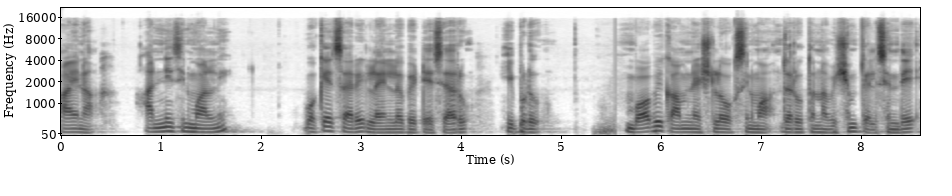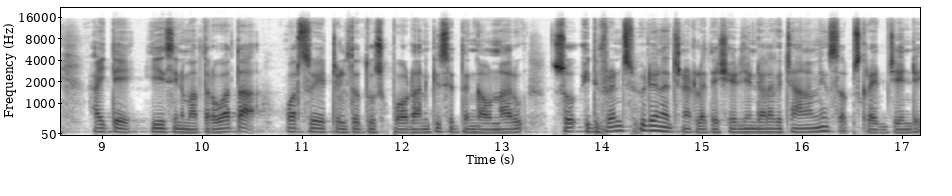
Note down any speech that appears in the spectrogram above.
ఆయన అన్ని సినిమాలని ఒకేసారి లైన్లో పెట్టేశారు. ఇప్పుడు బాబీ కాంబినేషన్లో ఒక సినిమా జరుగుతున్న విషయం తెలిసిందే. అయితే ఈ సినిమా తర్వాత వరుస ఎట్టులతో దూసుకుపోవడానికి సిద్ధంగా ఉన్నారు. సో ఇది ఫ్రెండ్స్ వీడియో నచ్చినట్లయితే షేర్ చేయండి. అలాగే ఛానల్ని సబ్స్క్రైబ్ చేయండి.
